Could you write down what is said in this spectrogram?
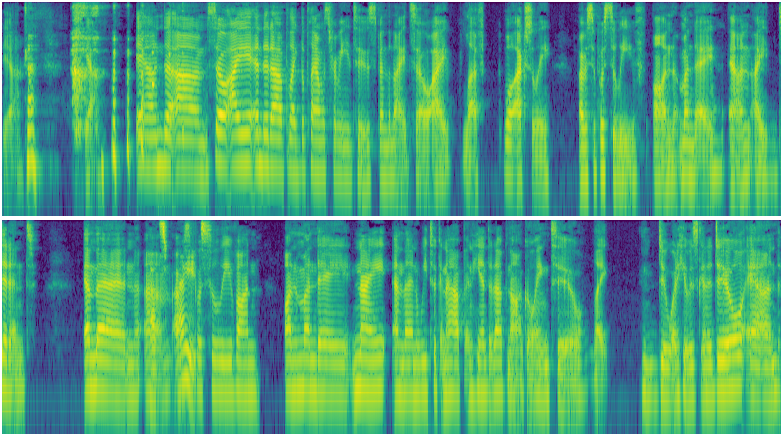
yeah. Okay. yeah. And um so i ended up like the plan was for me to spend the night. So i left well actually i was supposed to leave on monday and i didn't. And then um, That's i was supposed to leave on on monday night and then we took a nap and he ended up not going to like do what he was going to do and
